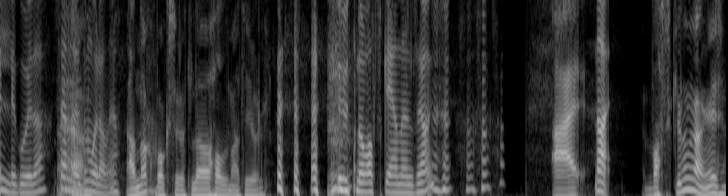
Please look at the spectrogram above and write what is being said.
Veldig god idé. Send det til mora di. Jeg har nok boksere til å holde meg til jul. Uten å vaske en eneste gang? Nei. Nei. Vaske noen ganger,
